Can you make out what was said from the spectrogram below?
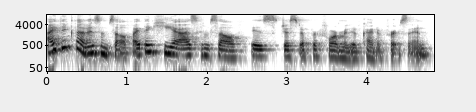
I think that is himself. I think he, as himself, is just a performative kind of person.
